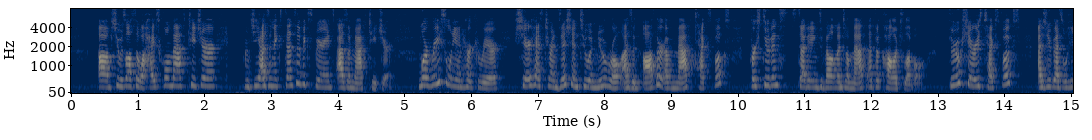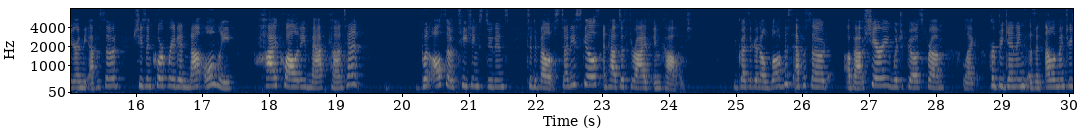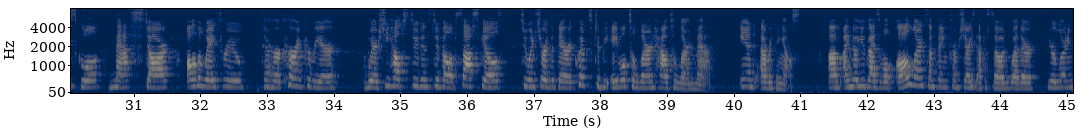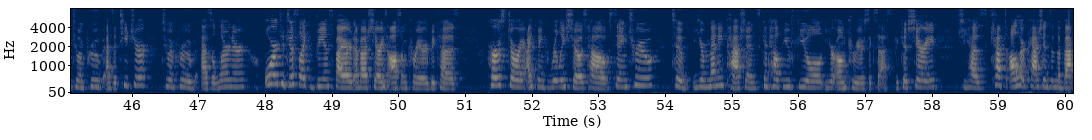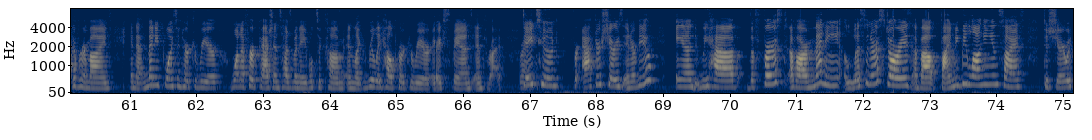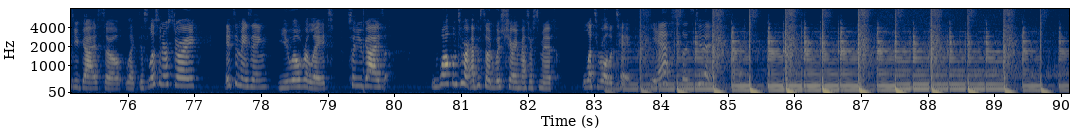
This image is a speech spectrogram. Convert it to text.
Um, she was also a high school math teacher, and she has an extensive experience as a math teacher. More recently in her career, Sherri has transitioned to a new role as an author of math textbooks for students studying developmental math at the college level. Through Sherri's textbooks, as you guys will hear in the episode, she's incorporated not only high quality math content, but also teaching students to develop study skills and how to thrive in college. You guys are going to love this episode about Sherri, which goes from like her beginnings as an elementary school math star all the way through to her current career, where she helps students develop soft skills to ensure that they're equipped to be able to learn how to learn math and everything else. Um, I know you guys will all learn something from Sherri's episode, whether you're learning to improve as a teacher, to improve as a learner, or to just like be inspired about Sherri's awesome career because her story, I think, really shows how staying true to your many passions can help you fuel your own career success. Because Sherri, she has kept all her passions in the back of her mind, and at many points in her career, one of her passions has been able to come and like really help her career expand and thrive. Right. Stay tuned for after Sherri's interview, and we have the first of our many listener stories about finding belonging in science to share with you guys. So, like this listener story, it's amazing. You will relate. So, you guys, welcome to our episode with Sherri Messersmith. Let's roll the tape. Yes, let's do it.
